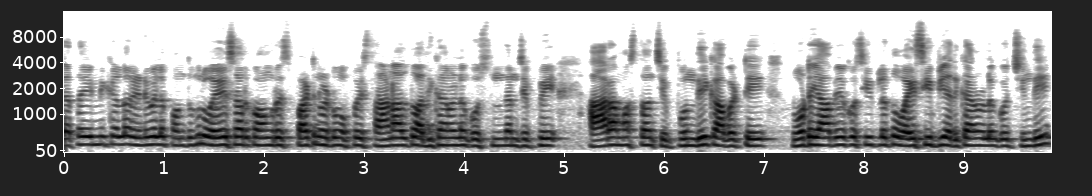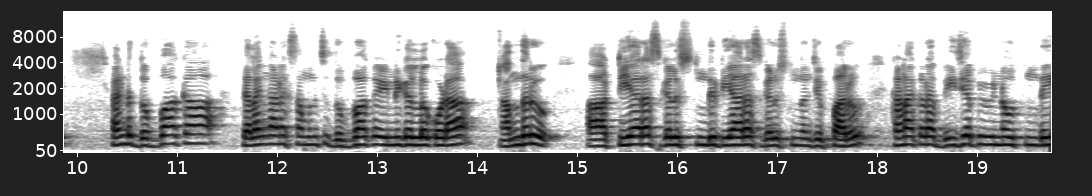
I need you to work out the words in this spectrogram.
గత ఎన్నికల్లో రెండు వేల పంతొమ్మిదిలో వైఎస్ఆర్ కాంగ్రెస్ పార్టీ నూట ముప్పై స్థానాలతో అధికారంలోకి వస్తుందని చెప్పి ఆరామస్తాన్ చెప్పుంది. కాబట్టి నూట యాభై ఒక్క సీట్లతో వైసీపీ అధికారంలోకి వచ్చింది. అండ్ దుబ్బాక తెలంగాణకు సంబంధించి దుబ్బాక ఎన్నికల్లో కూడా అందరూ టీఆర్ఎస్ గెలుస్తుంది టీఆర్ఎస్ గెలుస్తుందని చెప్పారు. కానీ అక్కడ బీజేపీ విన్ అవుతుంది.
